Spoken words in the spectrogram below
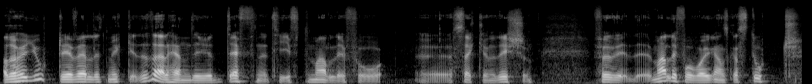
Ja, det har gjort det väldigt mycket. Det där hände ju definitivt Malifo eh, second edition. För Malifo var ju ganska stort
